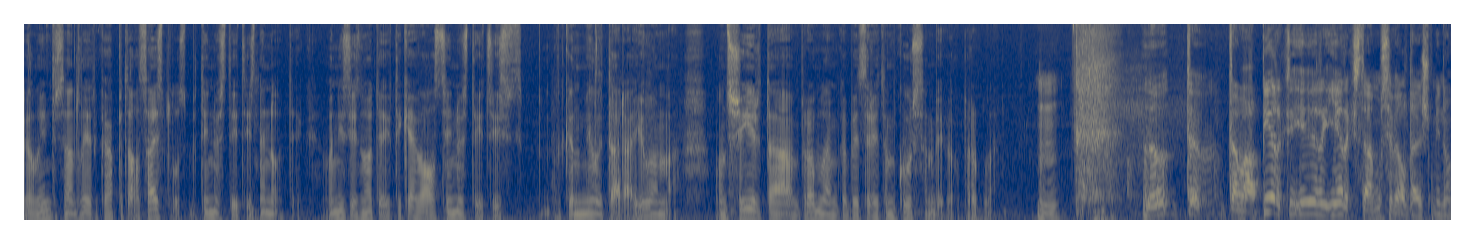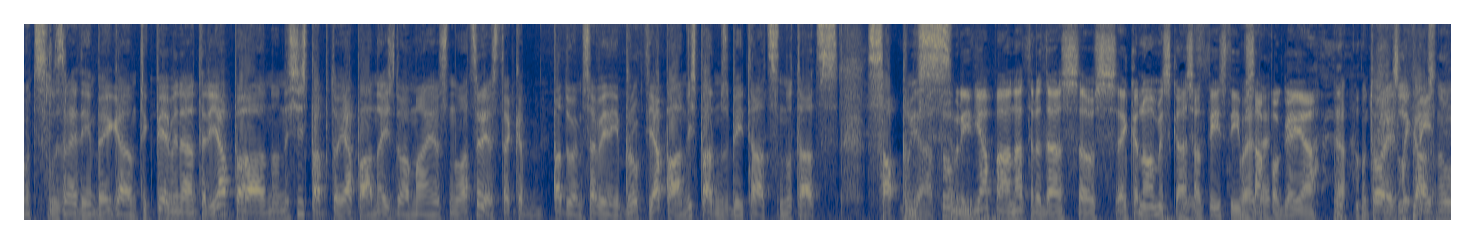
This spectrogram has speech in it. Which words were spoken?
vēl interesanta lieta, ka kapitāls aizplūst, bet investīcijas nenotiek. Un investīcijas notiek tikai valsts investīcijas, gan militārā jomā. Un šī ir tā problēma, kāpēc arī tam kursam bija vēl problēma. Mm. Nu, tavā ierakstā mums ir vēl dažas minūtes līdz raidījuma beigām. Tik pieminēta arī Japāna, un es vispār par to Japānu aizdomājos. Nu, atceries, tā, kad Padomju Savienība brukt Japānu, vispār mums bija tāds, nu, tāds sapnis. Jā, tobrīd Japāna atradās savas ekonomiskās attīstības apagajā. Jā, un toreiz likās, nu,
